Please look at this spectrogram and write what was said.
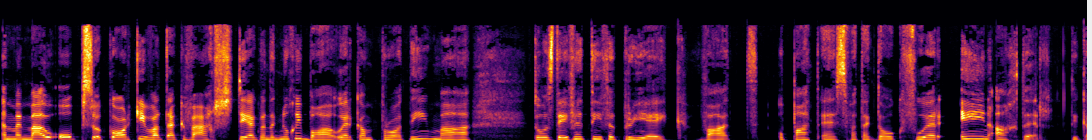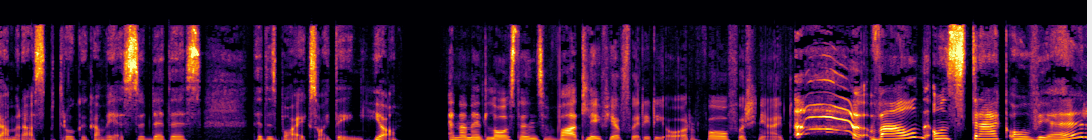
in my mou op, so 'n kaartjie wat ek wegsteek want ek nog nie baie oor kan praat nie, maar daar's definitief 'n projek wat op pad is wat ek dalk voor en agter die kameras betrokke kan wees. So dit is dit is baie exciting. Ja. En dan net laastens, wat lê vir jou voor hierdie jaar? Waar voorsien jy uit? Wel, ons trek alweer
